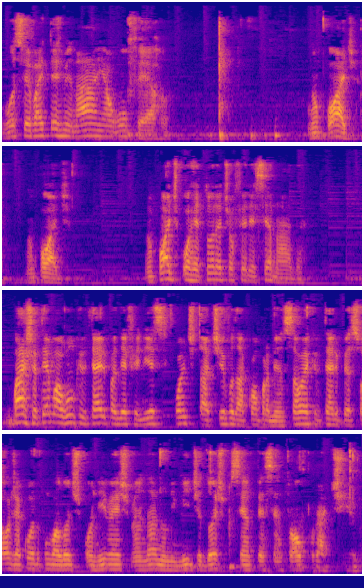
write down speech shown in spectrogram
Você vai terminar em algum ferro. Não pode, não pode. Não pode corretora te oferecer nada. Baixa, temos algum critério para definir esse quantitativo da compra mensal? É critério pessoal de acordo com o valor disponível, recomendando um limite de 2% percentual por ativo.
